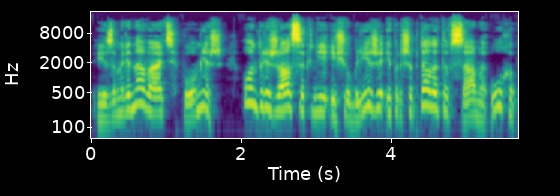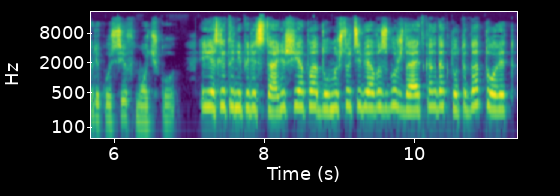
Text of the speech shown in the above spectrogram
«И замариновать, помнишь?» Он прижался к ней еще ближе и прошептал это в самое ухо, прикусив мочку. «Если ты не перестанешь, я подумаю, что тебя возбуждает, когда кто-то готовит».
